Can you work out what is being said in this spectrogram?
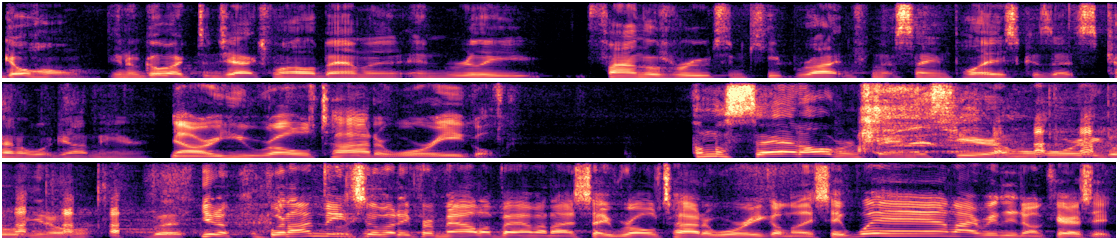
go home, you know, go back to Jacksonville, Alabama, and really find those roots and keep writing from that same place because that's kind of what got me here. Now, are you Roll Tide or War Eagle? I'm a sad Auburn fan this year. I'm a War Eagle, you know. But you know, when I meet somebody from Alabama and I say Roll Tide or War Eagle, and they say, "Well, I really don't care," I say,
